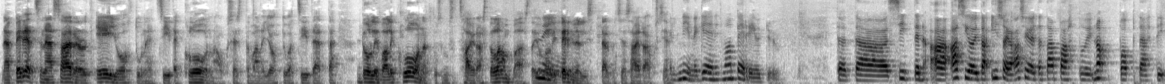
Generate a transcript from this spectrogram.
nämä periaatteessa nämä sairaudet ei johtuneet siitä kloonauksesta, vaan ne johtuvat siitä, että Dolly oli kloonattu semmoisesta sairaasta lampaasta, jolla niin. oli perinnöllisesti tällaisia sairauksia. Eli niin, ne geenit vaan periytyy. Tätä, sitten ä, asioita, isoja asioita tapahtui. No, pop-tähti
